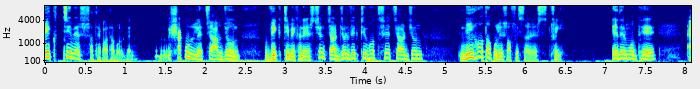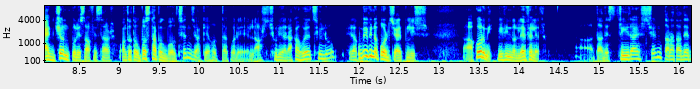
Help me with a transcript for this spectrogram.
ভিকটিমের সাথে কথা বলবেন। সাকুল্যে চারজন ভিকটিম এখানে এসেছেন। চারজন ভিকটিম হচ্ছে চারজন নিহত পুলিশ অফিসারের স্ত্রী। এদের মধ্যে একজন পুলিশ অফিসার অন্তত উপস্থাপক বলছেন, যাকে হত্যা করে লাশ ঝুলিয়ে রাখা হয়েছিল। এরকম বিভিন্ন পর্যায়ের পুলিশ কর্মী বিভিন্ন লেভেলের তাদের স্ত্রীরা এসেছেন। তারা তাদের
